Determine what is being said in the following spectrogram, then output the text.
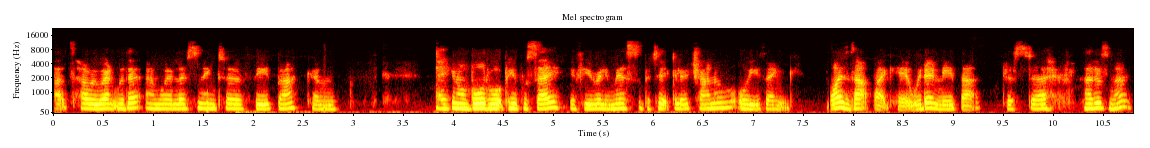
that's how we went with it, and we're listening to feedback and taking on board what people say. If you really miss a particular channel or you think, why is that back here? We don't need that. Just uh, let us know.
